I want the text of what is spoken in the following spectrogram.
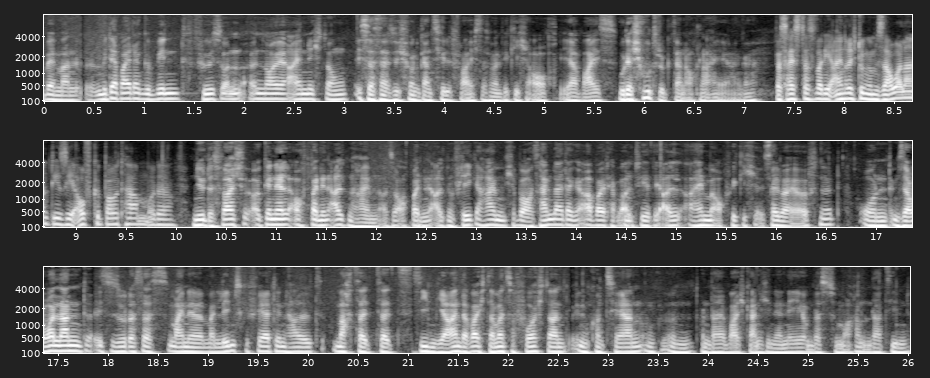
wenn man Mitarbeiter gewinnt für so eine neue Einrichtung, ist das natürlich schon ganz hilfreich, dass man wirklich auch ja, weiß, wo der Schuh drückt dann auch nachher. Gell? Das heißt, das war die Einrichtung im Sauerland, die Sie aufgebaut haben, oder? Nö, das war generell auch bei den Altenheimen, also auch bei den alten Pflegeheimen. Ich habe auch als Heimleiter gearbeitet, habe also die Heime auch wirklich selber eröffnet. Und im Sauerland ist es so, dass das meine, meine Lebensgefährtin halt macht seit, seit sieben Jahren. Da war ich damals noch Vorstand im Konzern und, und von daher war ich gar nicht in der Nähe, um das zu machen. Und da hat sie einen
